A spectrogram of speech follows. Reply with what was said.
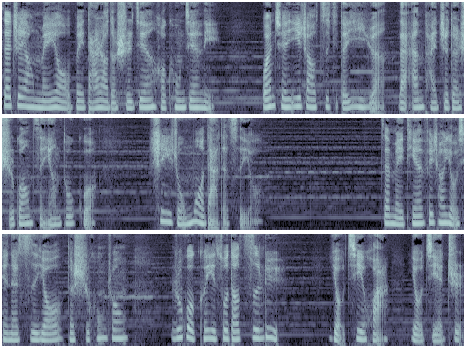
在这样没有被打扰的时间和空间里，完全依照自己的意愿来安排这段时光怎样度过，是一种莫大的自由。在每天非常有限的自由的时空中，如果可以做到自律、有计划。有节制，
